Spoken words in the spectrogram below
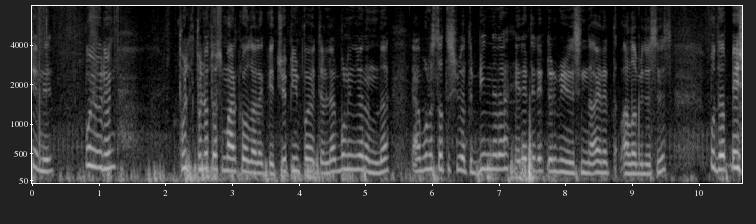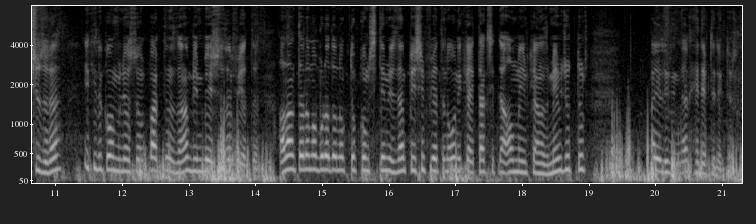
Şimdi bu ürün Plotos marka olarak geçiyor. Pinpointer'ler. Bunun yanında yani bunun satış fiyatı 1000 lira. Hedef dedektörü bünyesinde ayrı alabilirsiniz. Bu da 500 lira. İkili kombinasyon baktığınız zaman 1500 lira fiyatı. Alan tarama burada.com sitemizden peşin fiyatını 12 ay taksitle alma imkanınız mevcuttur. Hayırlı günler hedef dedektör.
